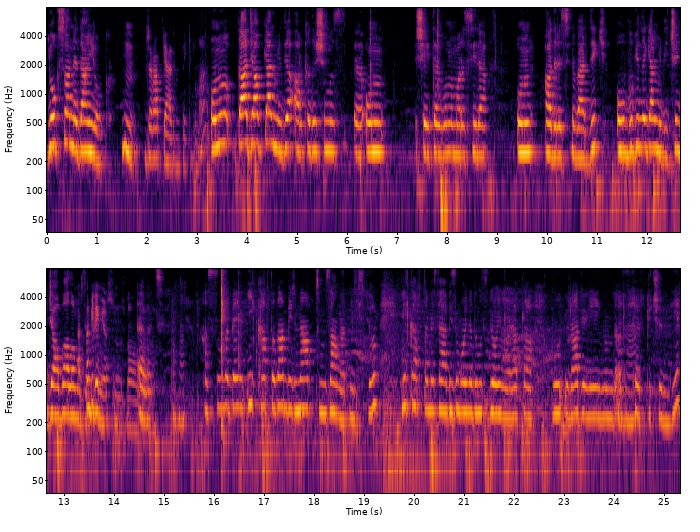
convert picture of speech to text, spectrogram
Yoksa neden yok? Hı, cevap geldi mi peki buna? Onu daha cevap gelmedi. Arkadaşımız e, onun şey telefon numarasıyla onun adresini verdik. O bugün de gelmediği için cevabı alamadık. Aslında bilemiyorsunuz ne olduğunu. Evet. Aslında ben ilk haftadan beri ne yaptığımızı anlatmak istiyorum. İlk hafta mesela bizim oynadığımız bir oyun var. Hatta bu radyo yayınında adı Söz Küçüğüm diye.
